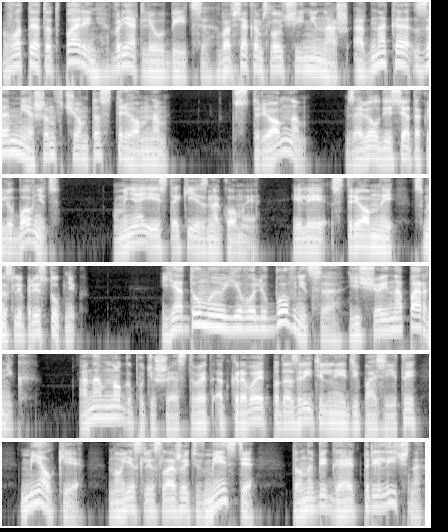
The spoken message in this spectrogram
«Вот этот парень вряд ли убийца, во всяком случае не наш, однако замешан в чем-то стрёмном». «В стрёмном? Завел десяток любовниц? У меня есть такие знакомые. Или стрёмный, в смысле преступник?» Я думаю, его любовница еще и напарник. Она много путешествует, открывает подозрительные депозиты, мелкие, но если сложить вместе, то набегает прилично.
